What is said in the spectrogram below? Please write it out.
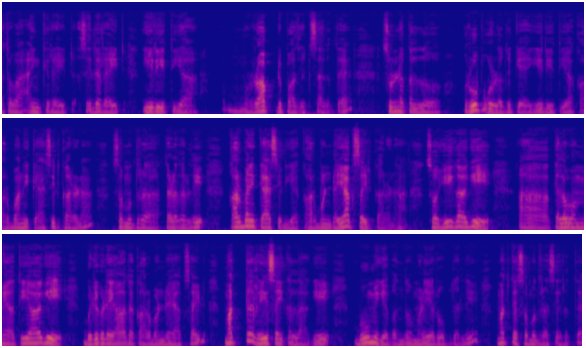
ಅಥವಾ ಆಂಕಿರೈಟ್ ಸಿಡರೈಟ್ ಈ ರೀತಿಯ ರಾಕ್ ಡಿಪಾಸಿಟ್ಸ್ ಆಗುತ್ತೆ. ಸುಣ್ಣಕಲ್ಲು ರೂಪುಗೊಳ್ಳೋದಕ್ಕೆ ಈ ರೀತಿಯ ಕಾರ್ಬಾನಿಕ್ ಆ್ಯಸಿಡ್ ಕಾರಣ, ಸಮುದ್ರ ತಳದಲ್ಲಿ ಕಾರ್ಬನಿಕ್ ಆ್ಯಸಿಡ್ಗೆ ಕಾರ್ಬನ್ ಡೈಆಕ್ಸೈಡ್ ಕಾರಣ. ಸೊ ಹೀಗಾಗಿ ಕೆಲವೊಮ್ಮೆ ಅತಿಯಾಗಿ ಬಿಡುಗಡೆಯಾದ ಕಾರ್ಬನ್ ಡೈಆಕ್ಸೈಡ್ ಮತ್ತೆ ರೀಸೈಕಲ್ ಆಗಿ ಭೂಮಿಗೆ ಬಂದು ಮಳೆಯ ರೂಪದಲ್ಲಿ ಮತ್ತೆ ಸಮುದ್ರ ಸೇರುತ್ತೆ.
